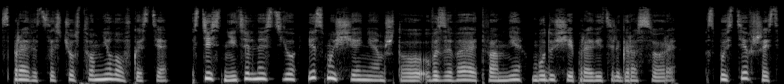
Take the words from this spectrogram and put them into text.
справиться с чувством неловкости, стеснительностью и смущением, что вызывает во мне будущий правитель Гроссоры. Спустившись,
